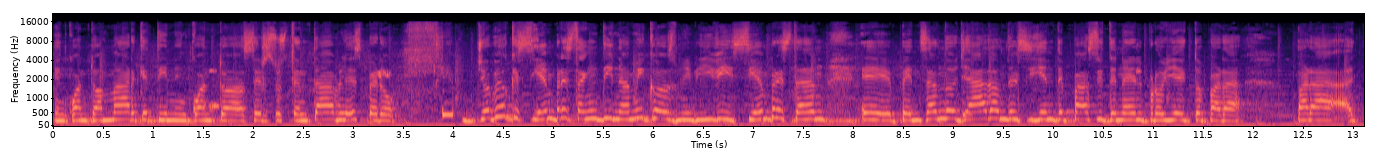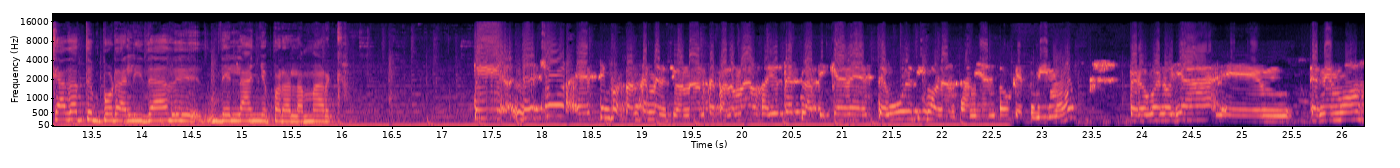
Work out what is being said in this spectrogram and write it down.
en cuanto a marketing, en cuanto a ser sustentables, pero yo veo que siempre están dinámicos, mi Vivi, siempre están eh, pensando ya dando el siguiente paso y tener el proyecto para, para cada temporalidad del año para la marca. Sí, de hecho es importante mencionarte, Paloma, o sea, yo te platiqué de este último lanzamiento que tuvimos, pero bueno, ya em, tenemos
